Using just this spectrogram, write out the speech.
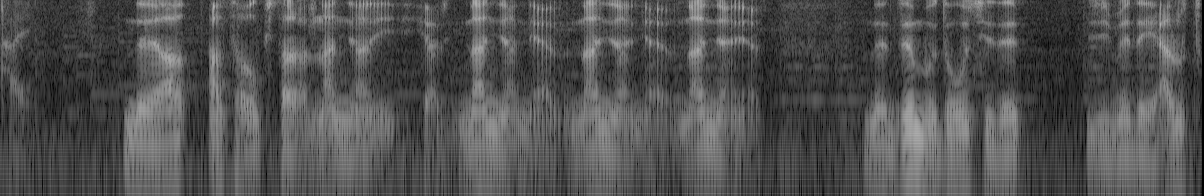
はいであ朝起きたら何々やる何々やる何々やる何々やる。で全部動詞でいじめでやると。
